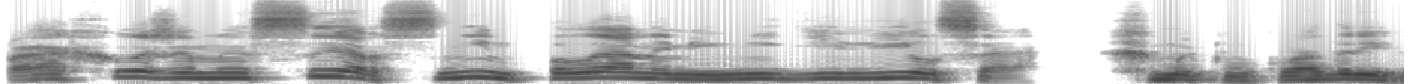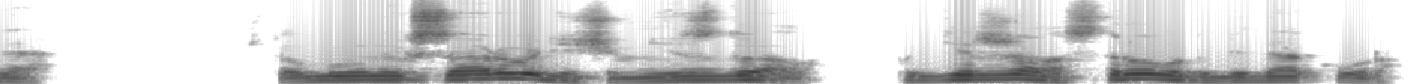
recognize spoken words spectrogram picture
Похоже, мессер с ним планами не делился, хмыкнул Квадрига. Чтобы он их сородичам не сдал, поддержал астролог Бедокур.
